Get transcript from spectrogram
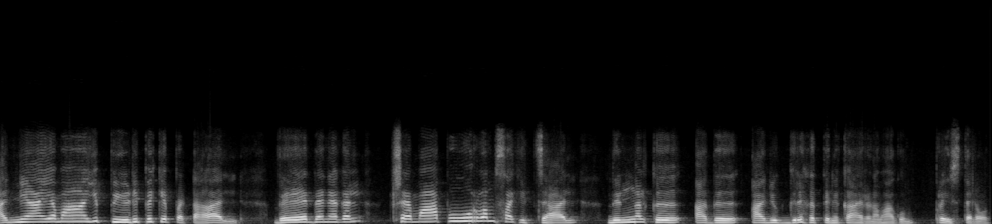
അന്യായമായി പീഡിപ്പിക്കപ്പെട്ടാൽ വേദനകൾ ക്ഷമാപൂർവം സഹിച്ചാൽ നിങ്ങൾക്ക് അത് അനുഗ്രഹത്തിന് കാരണമാകും. പ്രൈസ്തലോൺ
